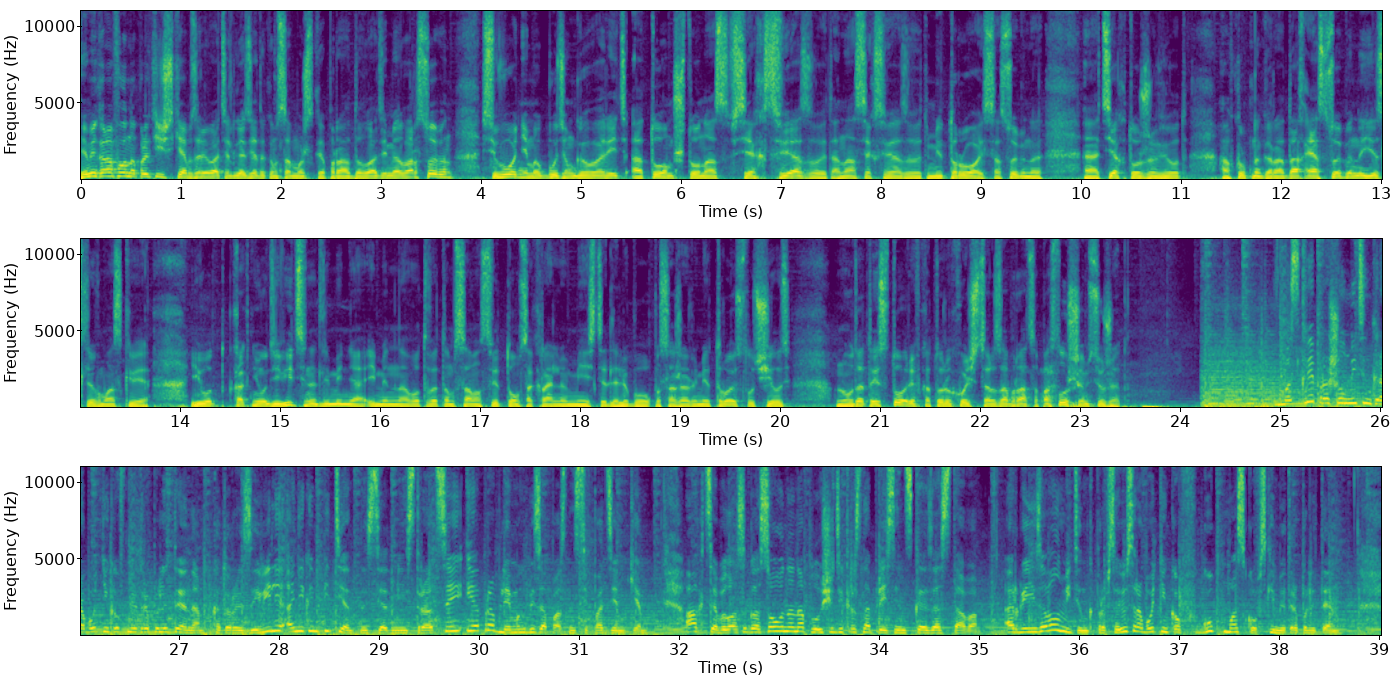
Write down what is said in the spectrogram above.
И микрофона политический обозреватель газеты «Комсомольская правда» Владимир Варсобин. Сегодня мы будем говорить о том, что нас всех связывает. А нас всех связывает метро, особенно э, тех, кто живет э, в крупных городах, и особенно если в Москве. И вот, как неудивительно для меня, именно вот в этом самом святом сакральном месте для любого пассажира метро и случилась, ну, вот эта история, в которой хочется разобраться. Послушаем сюжет. В Москве прошел митинг работников метрополитена, которые заявили о некомпетентности администрации и о проблемах безопасности подземки. Акция была согласована на площади Краснопресненская застава. Организовал митинг профсоюз работников ГУП «Московский метрополитен».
